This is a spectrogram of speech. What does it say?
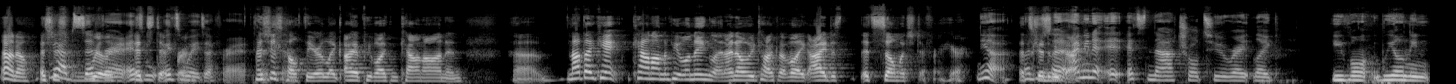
I don't know. It's Yeah, just it's different. really it's, it's, different. It's way different. It's just healthier. Like I have people I can count on, and um, not that I can't count on the people in England. I know we talked about, but like I just it's so much different here. Yeah, That's good to be back. I mean, it, it's natural too, right? Like, you've on, we only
